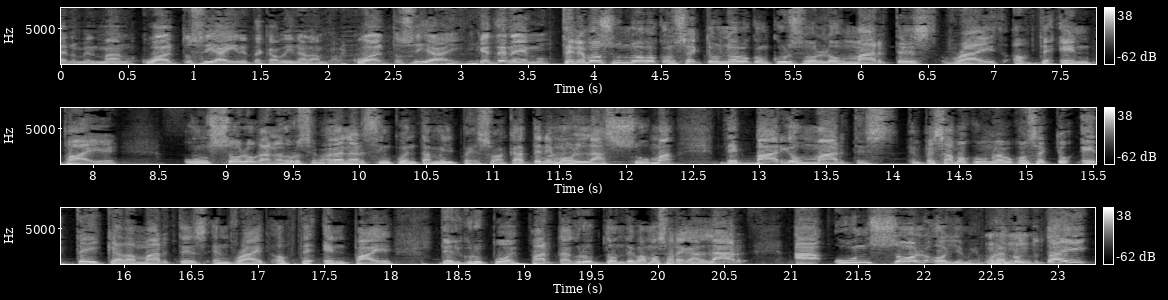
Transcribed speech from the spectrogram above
Bueno, mi hermano, ¿cuántos sí hay en esta cabina lámpara? ¿Cuántos sí hay? ¿Qué tenemos? Tenemos un nuevo concepto, un nuevo concurso, los martes Rise of the Empire. Un solo ganador se va a ganar 50 mil pesos. Acá tenemos la suma de varios martes. Empezamos con un nuevo concepto este y cada martes en Rise of the Empire del grupo Sparta Group, donde vamos a regalar a un solo, óyeme, por ejemplo, Ujú. tú estás ahí,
